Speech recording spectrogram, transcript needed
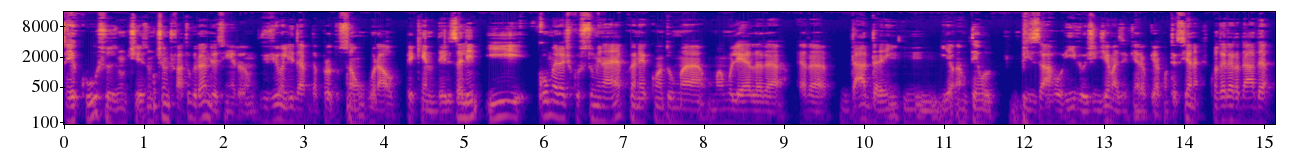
recursos, não tinham, não tinham de fato grande, assim, eram, viviam ali da, da, produção rural pequena deles ali. E como era de costume na época, né, quando uma, uma mulher era, era dada em, é um termo bizarro, horrível hoje em dia, mas enfim, era o que acontecia, né? Quando ela era dada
